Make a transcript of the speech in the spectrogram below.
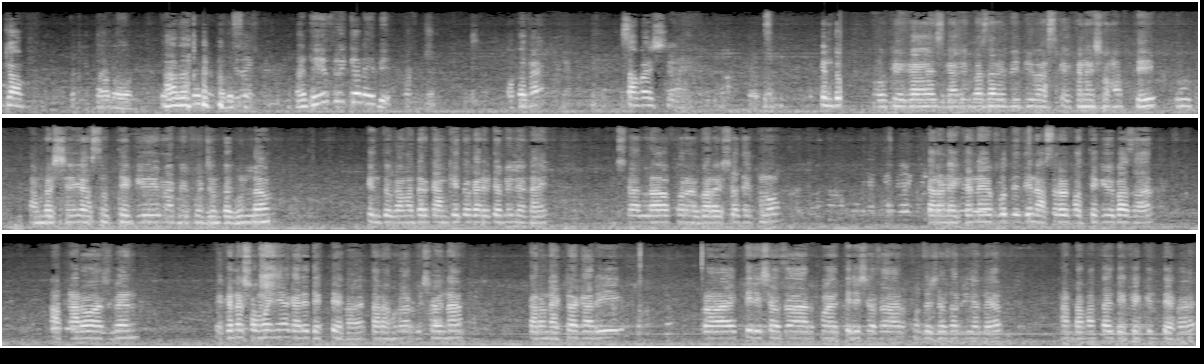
কিন্তু ওকে গাইস গাড়ির বাজারের ভিডিও আজকে এখানে সমাপ্তি। আমরা সেই আসর থেকে মাগরি পর্যন্ত ঘুরলাম। কিন্তু আমাদের কাঙ্ক্ষিত গাড়িটা মিলে নাই। ইনশাআল্লাহ পরের বার এসে দেখব। কারণ এখানে প্রতিদিন আসরের পর থেকে বাজার। আপনারাও আসবেন। এখানে সময় নিয়ে গাড়ি দেখতে হয়, তাড়াহুড়ার বিষয় না। কারণ একটা গাড়ি প্রায় তিরিশ হাজার, পঁয়ত্রিশ হাজার, পঁচিশ হাজার রিয়ালের ঠান্ডা মাথায় দেখে কিনতে হয়।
